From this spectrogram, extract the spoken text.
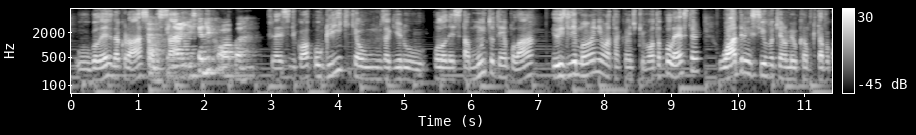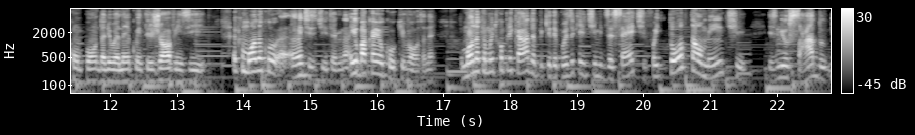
O goleiro da Croácia, é, ele finalista sai... de Copa, né? Finalista de Copa. O Glick, que é um zagueiro polonês que está muito tempo lá. E o Slimani, um atacante que volta pro Leicester. O Adrian Silva, que era no meio campo, que estava compondo ali o elenco entre jovens e. É que o Mônaco, antes de terminar. E o Bakayoko que volta, né? O Mônaco é muito complicado, porque depois daquele time 17 foi totalmente esmiuçado,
